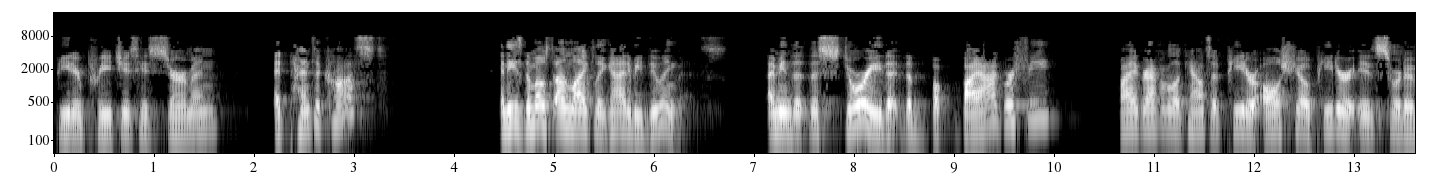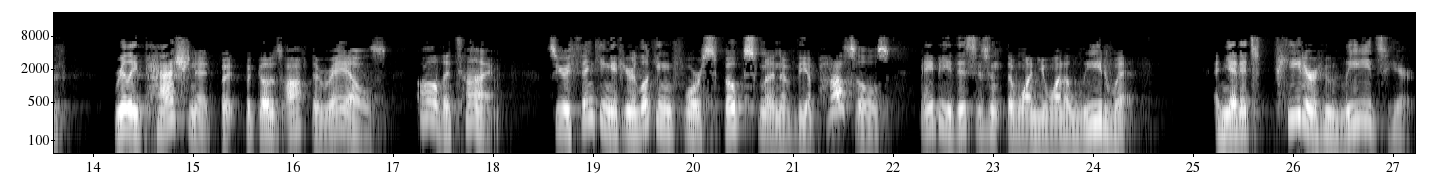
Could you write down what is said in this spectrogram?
Peter preaches his sermon at Pentecost. And he's the most unlikely guy to be doing this. I mean, the, the story, the, the biography, biographical accounts of Peter all show Peter is sort of really passionate, but, but goes off the rails all the time. So you're thinking if you're looking for spokesman of the apostles, maybe this isn't the one you want to lead with. And yet it's Peter who leads here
